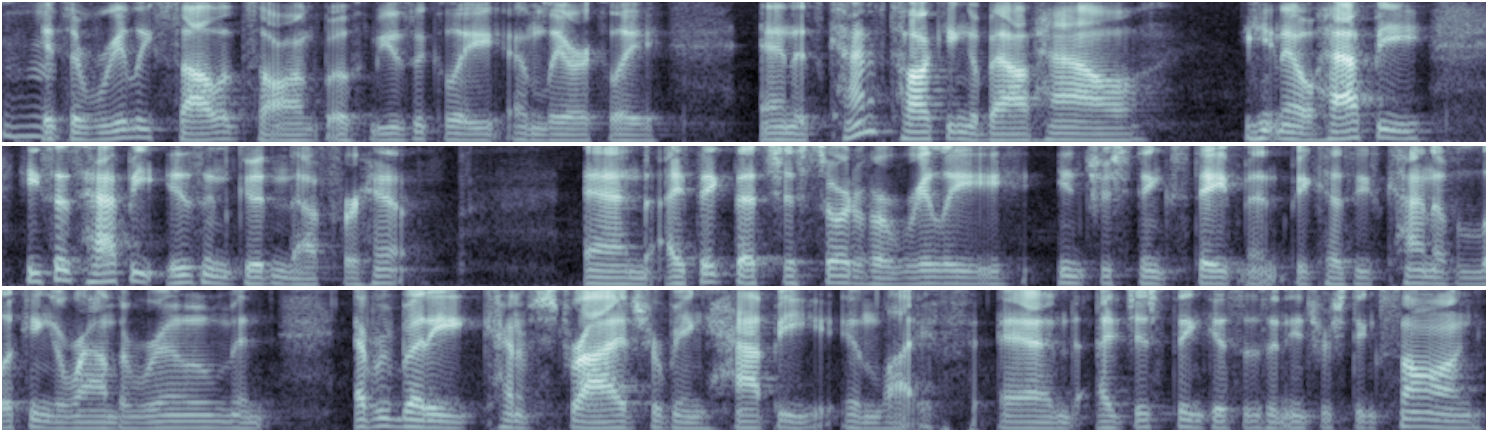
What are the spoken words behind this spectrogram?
Mm-hmm. It's a really solid song, both musically and lyrically. And it's kind of talking about how, you know, Happy, he says Happy isn't good enough for him. And I think that's just sort of a really interesting statement because he's kind of looking around the room and everybody kind of strives for being happy in life. And I just think this is an interesting song.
